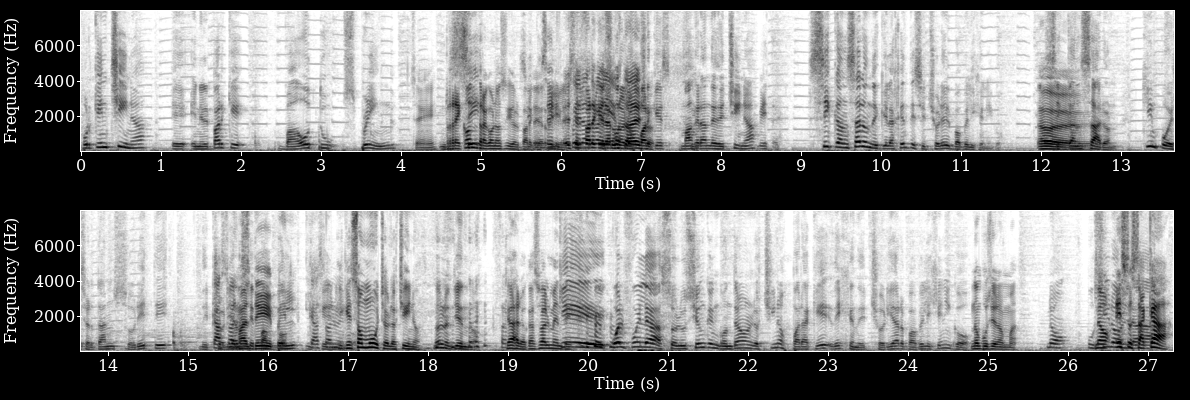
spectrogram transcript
Porque en China, eh, en el parque Baotu Spring, Sí. Recontra Sí. conocido el parque. Sí, en serio. Es el parque de la es uno costa de los ellos. parques más grandes de China, ¿Viste? se cansaron de que la gente se choree el papel higiénico. Eh. Se cansaron. ¿Quién puede ser tan sorete de chorearse tipo. papel Y higiénico? Casualmente. que son muchos los chinos. No lo entiendo. Claro, casualmente. ¿Qué- ¿Cuál fue la solución que encontraron los chinos para que dejen de chorear papel higiénico? No pusieron más. No, No, pusieron eso es acá.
